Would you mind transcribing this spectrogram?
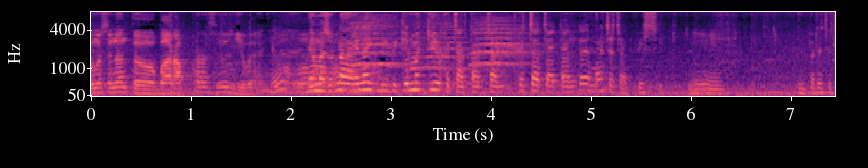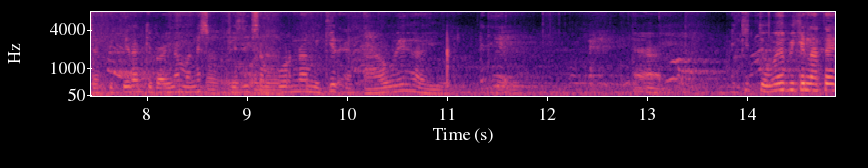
Lo maksudnya tuh baraper sih we anjing. ya maksudnya enak dipikir mah kieu kecacatan kecacatan teh emang cacat fisik gitu. Hmm. daripada cacat pikiran kita ini mana fisik sempurna mikir eta we hayu ya gitu we bikin nate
